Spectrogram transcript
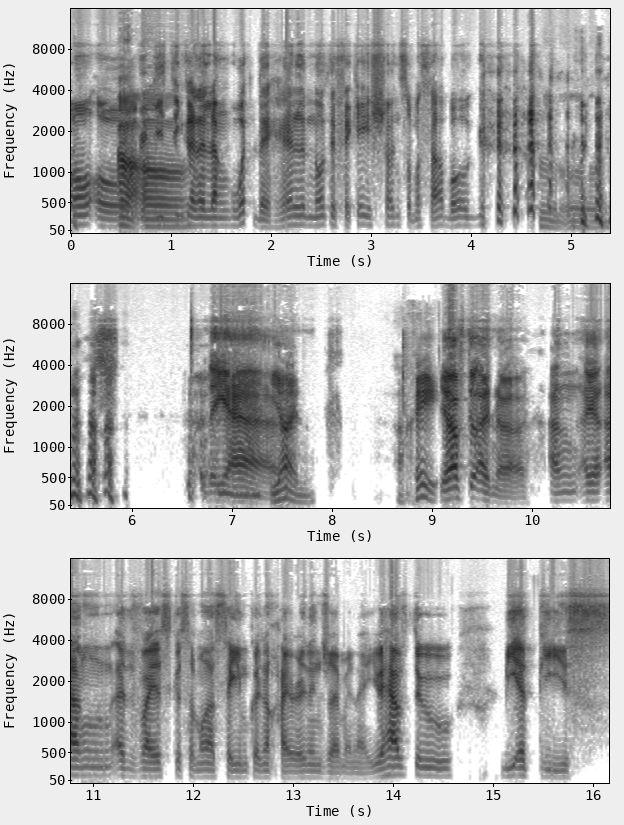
Oo. Nagising ka na lang, what the hell? Notification, sumasabog. But yeah. Yan. Okay. You have to, ano, ang, ay, ang advice ko sa mga same ko na Chiron and Gemini, you have to be at peace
